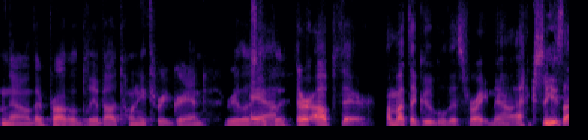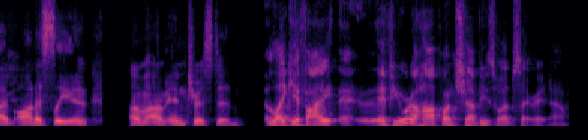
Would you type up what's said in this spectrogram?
No, they're probably about 23 grand realistically. Yeah, they're up there. I'm about to Google this right now actually cuz I'm honestly I'm I'm interested. Like if I if you were to hop on Chevy's website right now,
